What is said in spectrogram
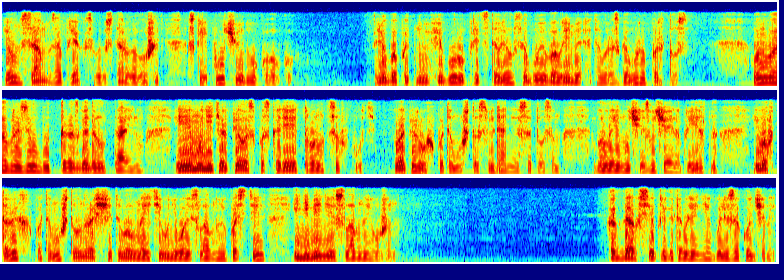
И он сам запряг свою старую лошадь в скрипучую двуколку. Любопытную фигуру представлял собой во время этого разговора Портос. Он вообразил, будто разгадал тайну, и ему не терпелось поскорее тронуться в путь. Во-первых, потому что свидание с Атосом было ему чрезвычайно приятно, и во-вторых, потому что он рассчитывал найти у него и славную постель, и не менее славный ужин. Когда все приготовления были закончены,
